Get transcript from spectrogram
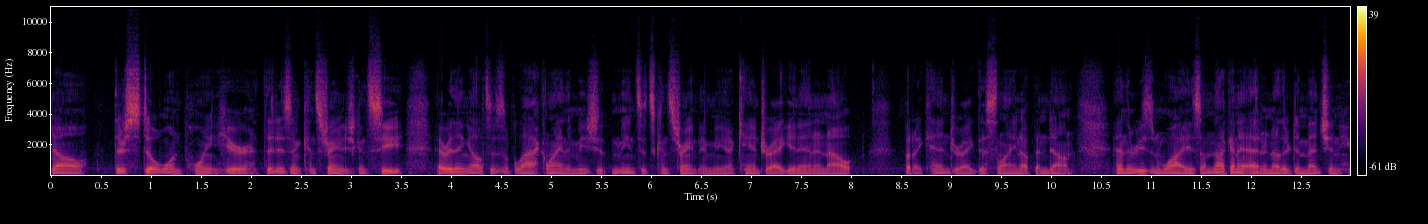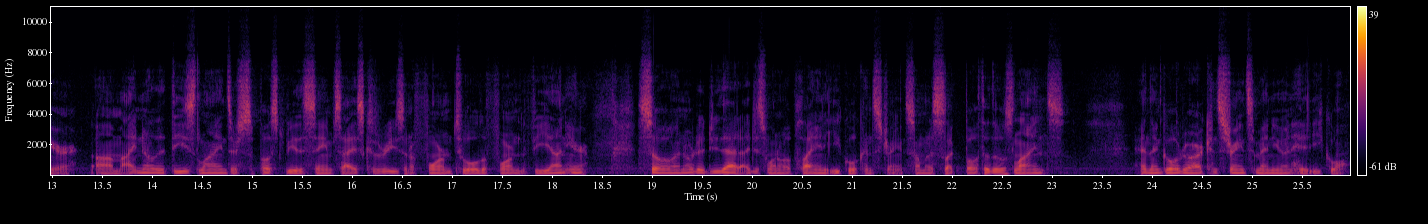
Now, there's still one point here that isn't constrained. As you can see, everything else is a black line. That means, it means it's constrained. I mean, I can't drag it in and out, but I can drag this line up and down. And the reason why is I'm not going to add another dimension here. Um, I know that these lines are supposed to be the same size because we're using a form tool to form the V on here. So in order to do that, I just want to apply an equal constraint. So I'm going to select both of those lines and then go to our constraints menu and hit equal.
